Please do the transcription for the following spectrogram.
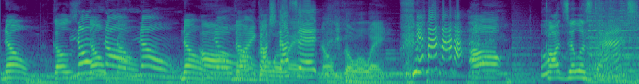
Gnome goes no, no, no, no, no. no. Oh no. my Gnome, go gosh, that's away. it. Gnome, go away. Oh, Godzilla's dance?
